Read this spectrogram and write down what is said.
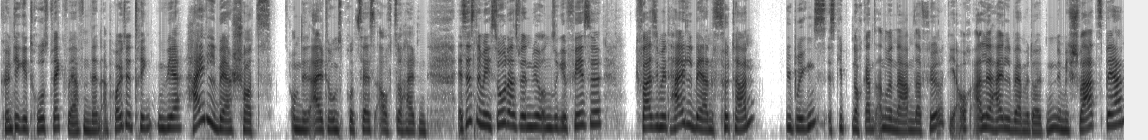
könnt ihr getrost wegwerfen, denn ab heute trinken wir Heidelbeer-Shots, um den Alterungsprozess aufzuhalten. Es ist nämlich so, dass wenn wir unsere Gefäße quasi mit Heidelbeeren füttern, übrigens, es gibt noch ganz andere Namen dafür, die auch alle Heidelbeeren bedeuten, nämlich Schwarzbeeren,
